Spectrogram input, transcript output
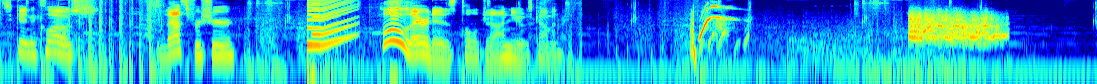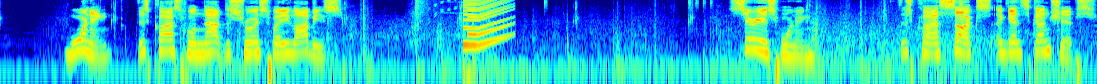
It's getting close. That's for sure. Oh, there it is. Told you. I knew it was coming. Warning. This class will not destroy sweaty lobbies. Serious warning. This class sucks against gunships.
